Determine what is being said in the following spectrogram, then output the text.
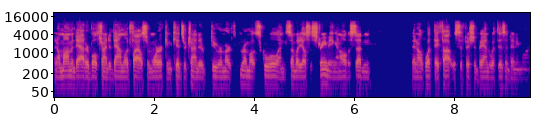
you know mom and dad are both trying to download files from work, and kids are trying to do remote remote school, and somebody else is streaming, and all of a sudden, you know what they thought was sufficient bandwidth isn't anymore.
